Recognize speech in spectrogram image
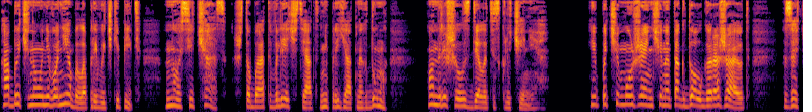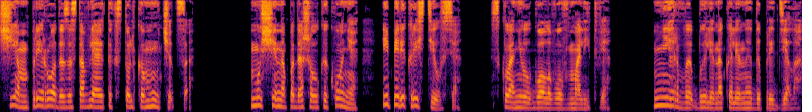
Обычно у него не было привычки пить, но сейчас, чтобы отвлечься от неприятных дум, он решил сделать исключение. И почему женщины так долго рожают? Зачем природа заставляет их столько мучиться? Мужчина подошел к иконе и перекрестился, склонил голову в молитве. Нервы были накалены до предела.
